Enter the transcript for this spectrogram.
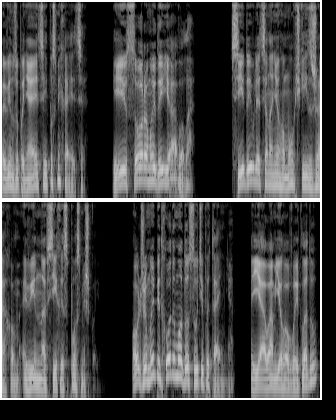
Він зупиняється і посміхається. І сорами диявола. Всі дивляться на нього мовчки із жахом, він на всіх із посмішкою. Отже, ми підходимо до суті питання. Я вам його викладу,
